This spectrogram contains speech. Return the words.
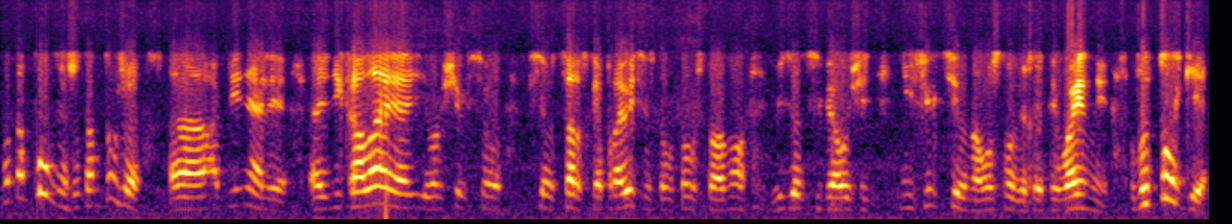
ну, напомню же, там тоже э, обвиняли Николая и вообще все, все царское правительство в том, что оно ведет себя очень неэффективно в условиях этой войны. В итоге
